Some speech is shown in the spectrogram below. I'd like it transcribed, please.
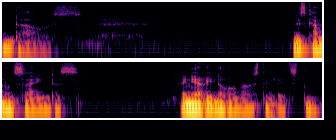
und aus. Und es kann uns sein, dass eine Erinnerung aus den letzten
